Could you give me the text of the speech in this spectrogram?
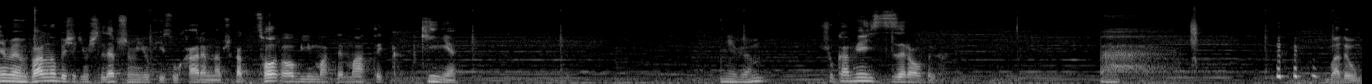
Nie wiem, walnąłbyś jakimś lepszym Yuki Sucharem, na przykład co robi matematyk w kinie? Nie wiem. Szuka miejsc zerowych. Badum.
